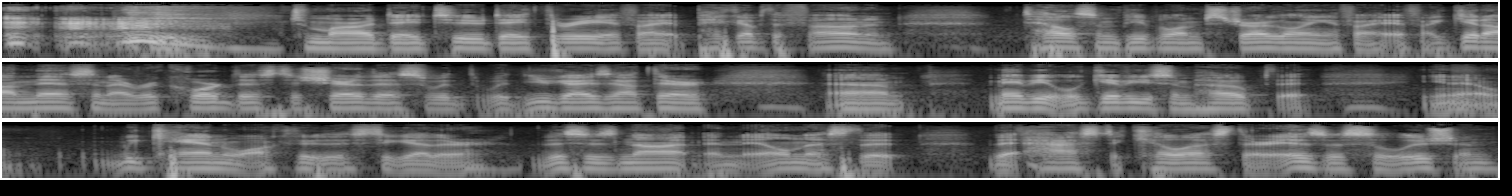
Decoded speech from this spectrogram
and tomorrow day 2 day 3 if I pick up the phone and tell some people I'm struggling if I if I get on this and I record this to share this with with you guys out there um, maybe it will give you some hope that you know we can walk through this together this is not an illness that that has to kill us. There is a solution.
